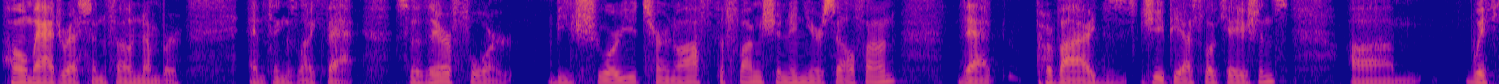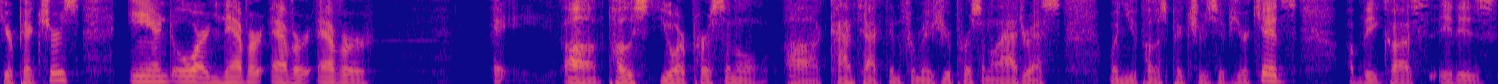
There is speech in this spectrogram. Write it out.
home address and phone number and things like that. So therefore, be sure you turn off the function in your cell phone that provides GPS locations um, with your pictures, and or never ever ever uh, post your personal uh, contact information, your personal address when you post pictures of your kids, uh, because it is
